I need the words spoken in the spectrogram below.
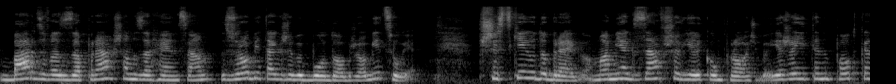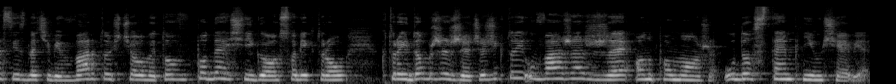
bardzo Was zapraszam, zachęcam. Zrobię tak, żeby było dobrze, obiecuję. Wszystkiego dobrego. Mam jak zawsze wielką prośbę. Jeżeli ten podcast jest dla Ciebie wartościowy, to podeślij go osobie, którą, której dobrze życzysz i której uważasz, że on pomoże. Udostępnij u siebie.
